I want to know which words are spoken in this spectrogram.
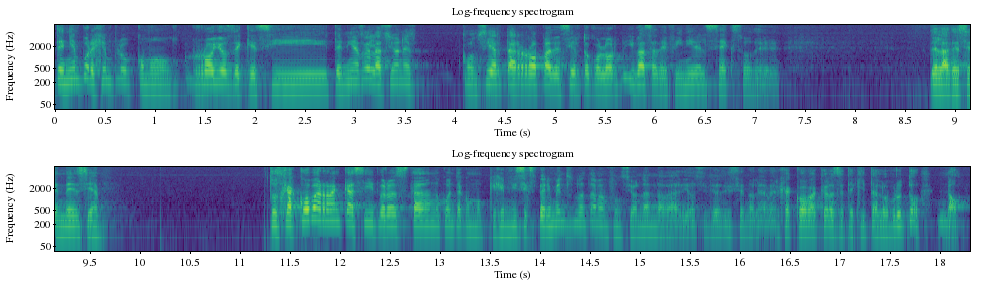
Tenían, por ejemplo, como rollos de que si tenías relaciones con cierta ropa de cierto color, ibas a definir el sexo de, de la descendencia. Entonces Jacob arranca así, pero se está dando cuenta como que mis experimentos no estaban funcionando, a Dios, y Dios diciéndole, a ver, Jacob, ¿a qué hora se te quita lo bruto? No.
